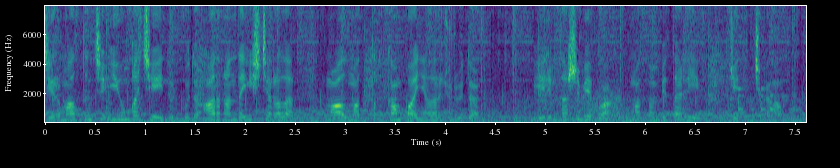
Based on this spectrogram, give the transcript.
жыйырма алтынчы июнга чейин өлкөдө ар кандай иш чаралар маалыматтык кампаниялар жүрүүдө. Мээрим ташыбекова кулмат мамбеталиев жетинчи канал.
